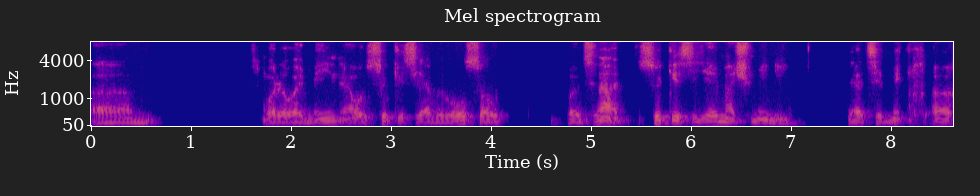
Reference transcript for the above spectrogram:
Um, what do I mean? Now, Sukkot you have it also, but it's not. Sukkot is Yom Hashmini. That's a, Uh,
